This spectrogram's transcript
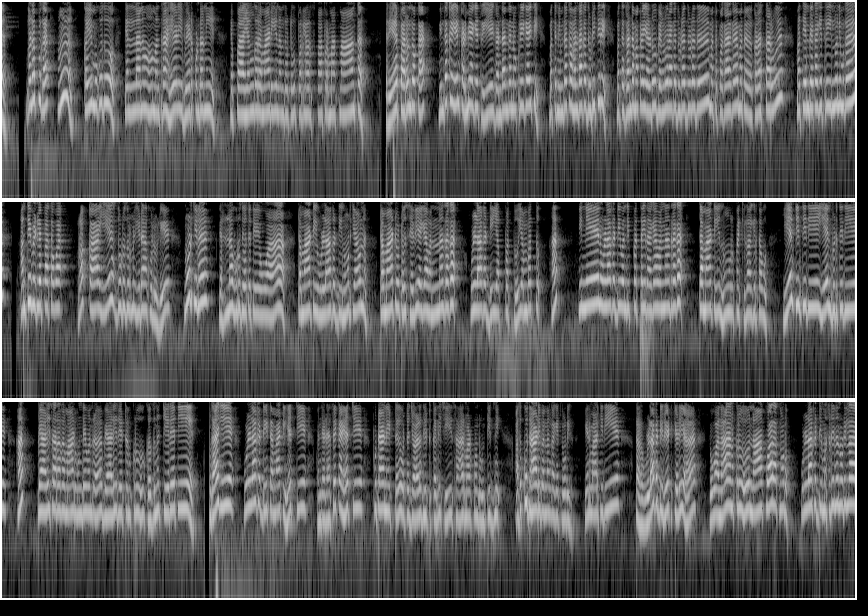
ಗಣಪಗ? ಹ್ಮ್, ಕೈ ಮುಗಿದು. ಎಲ್ಲಾನು ಮಂತ್ರ ಹೇಳಿ ಬೇಡ್ಕೊಂಡನಿ ಯಪ್ಪ, ಹೆಂಗರ ಮಾಡಿ ನಂದೊಟ್ಟು ಪರ್ಲಾರ್ಸ್ ಪಾ ಪರಮಾತ್ಮ ಅಂತ. ರೇ ಪರಂದೋಕ ನಿಂದಕ್ಕ ಏನ್ ಕಡಿಮೆ ಆಗೈತ್ರಿ? ಗಂಡಂದ ನೌಕರಿಗೆ ಐತಿ ಮತ್ತೆ ನಿಮ್ದಕ್ಕ ಹೊಲ್ದಾಗ ದುಡಿತೀರಿ ಮತ್ತೆ ಗಂಡ ಮಕ್ಕಳ ಎರಡು ಬೆಂಗಳೂರಾಗ ದುಡ ದುಡದು ಮತ್ತೆ ಪಗಾರ್ಗ ಮತ್ತೆ ಕಳಿಸ್ತಾರು ಮತ್ತೇನ್ ಬೇಕಾಗೈತ್ರಿ ಇನ್ನು ನಿಮ್ಗ ಅಂತಿ ಬಿಡ್ಲಪ್ಪ ತವ ರೊಕ್ಕ ಏಸ್ ದುಡಿದ್ರು ಇಡಾಕುಲಿ ನೋಡ್ತೀನ ಎಲ್ಲ ಉರ್ದೋತೈತೆ ಯವ್ವ ಟಮಾಟಿ ಉಳ್ಳಾಗಡ್ಡಿ ನೋಡ್ತೀಯ ಅವನ್ನ ಟಮಾಟೊ ಸೆವಿ ಆಗ್ಯಾವ ಅನ್ನದ್ರಾಗ ಉಳ್ಳಾಗಡ್ಡಿ ಎಪ್ಪತ್ತು ಎಂಬತ್ತು ಹಾ ಇನ್ನೇನ್ ಉಳ್ಳಾಗಡ್ಡಿ ಒಂದ್ ಇಪ್ಪತ್ತೈದು ಆಗ್ಯಾವ ಅನ್ನದ್ರಾಗ ಟಮಾಟಿ ನೂರು ರೂಪಾಯಿ ಕಿಲೋ ಆಗಿರ್ತಾವು ಏನ್ ತಿಂತಿದಿ? ಏನ್ ಬಿಡ್ತಿದಿ? ಹಾ? ಬ್ಯಾಳಿ ಸಾರದ ಮಾಡಿ ಉಂಡೆ ಬಂದ್ರ ಬ್ಯಾಳಿ ರೇಟ್ ಅನ್ಕರು ಗಗನಕ್ಕೆ ಏರೇತಿ ಹಂಗಾಗಿ ಉಳ್ಳಾಗಡ್ಡಿ ಟಮಾಟಿ ಹೆಚ್ಚಿ, ಒಂದೆರಡು ಹಸೆಕಾಯಿ ಹೆಚ್ಚಿ, ಪುಟಾಣಿ ಇಟ್ಟು ಒಟ್ಟು ಜೋಳದ ಹಿಟ್ಟು ಕಲಿಸಿ ಸಾರು ಮಾಡ್ಕೊಂಡು ಉಂಟಿದ್ನಿ ಅದಕ್ಕೂ ದಾಡಿ ಬಂದಂಗಾಗೈತೆ ನೋಡಿ. ಏನ್ ಮಾಡ್ತಿದಿ? ಉಳ್ಳಾಗಡ್ಡಿ ರೇಟ್ ಕೇಳಿಯ? ಯವ್ವ, ನಾ ಅನ್ಕರು ನಾಲ್ಕು ವಾರ ನೋಡು. ಉಳ್ಳಾಗಡ್ಡಿ ಮಸಡಿನ ನೋಡಿಲ್ಲ.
